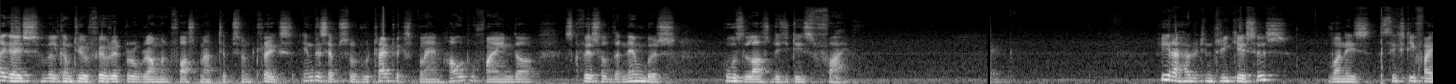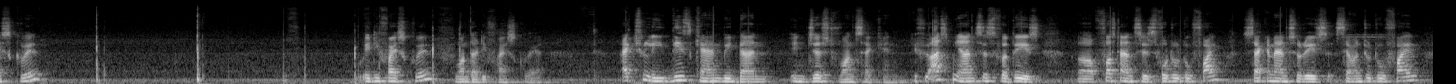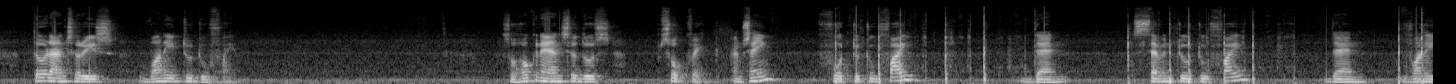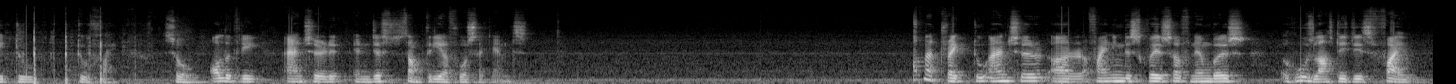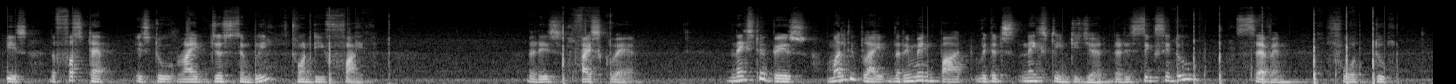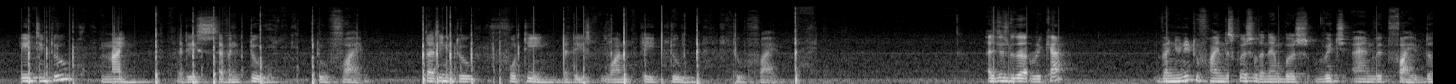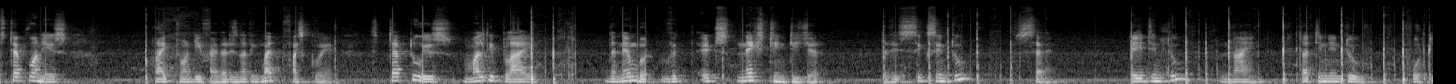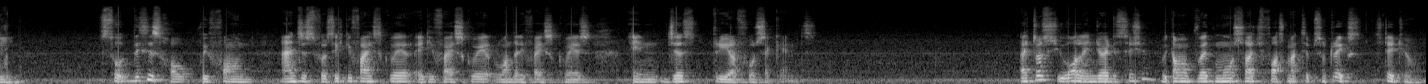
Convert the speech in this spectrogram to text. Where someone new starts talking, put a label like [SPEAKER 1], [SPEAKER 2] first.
[SPEAKER 1] Hi guys, welcome to your favorite program on fast math tips and tricks. In this episode, we try to explain how to find the squares of the numbers whose last digit is 5. Here I have written three cases. One is 65 square, 85 square, 135 square. Actually, these can be done in just one second. If you ask me answers for these, uh, first answer is 4225, second answer is 7225, third answer is 18225. So how can I answer those so quick? I'm saying 4225, then 7225, then 18225. So all the three answered in just some three or four seconds. Math trick to answer or finding the squares of numbers whose last digit is 5 is the first step is to write just simply 25 that is 5 square. The next step is multiply the remaining part with its next integer. That is 6 into 7 4 2 8 into 9 that is 7 2 2 5 13 into 14 that is 18225 I'll just do the recap. When you need to find the squares of the numbers which end with 5, the step 1 is write 25, that is nothing but 5 square. Step 2 is multiply the number with its next integer, that is 6 into 7, 8 into 9, 13 into 14. So this is how we found answers for 65 square, 85 square, 135 squares in just 3 or 4 seconds. I trust you all enjoyed this session. We come up with more such fast math tips and tricks. Stay tuned.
